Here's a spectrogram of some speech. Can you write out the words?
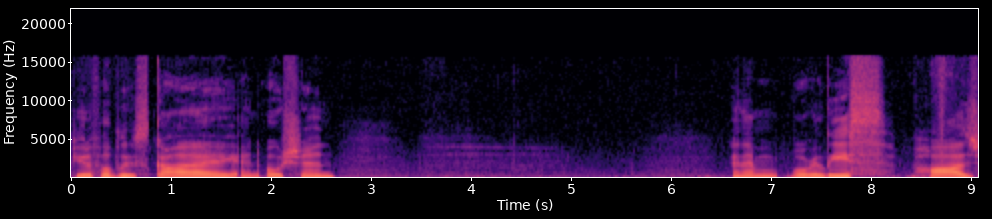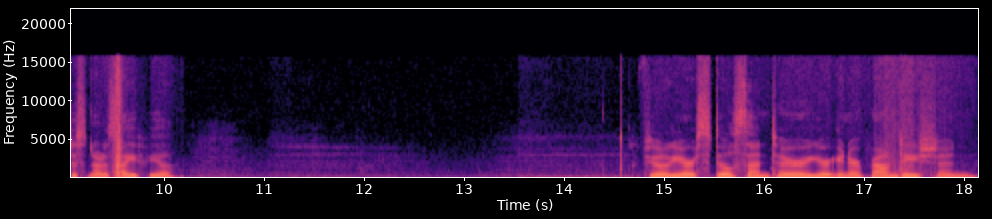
beautiful blue sky and ocean. And then we'll release, pause, just notice how you feel. Feel your still center, your inner foundation,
